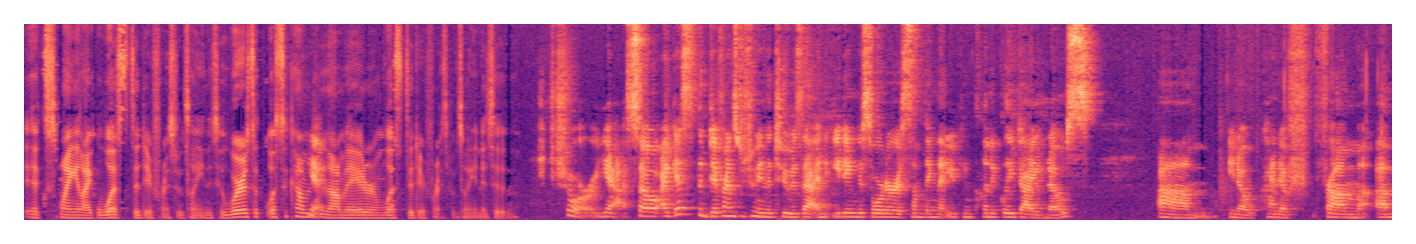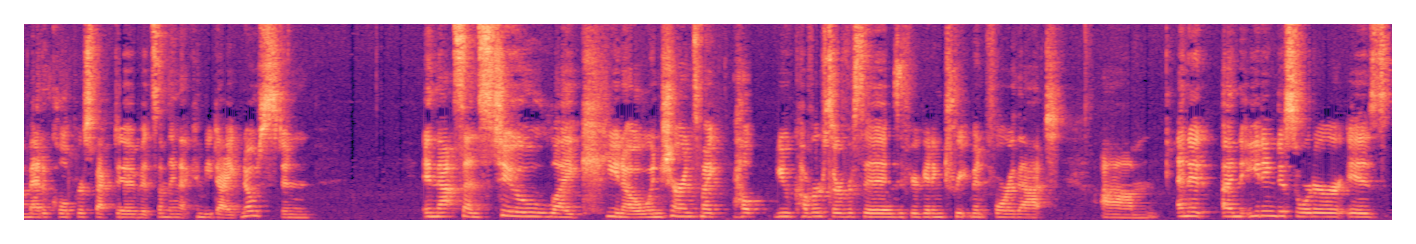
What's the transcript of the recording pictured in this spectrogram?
explain like what's the difference between the two. Where's the what's the common yeah. denominator and what's the difference between the two? Sure. Yeah. So I guess the difference between the two is that an eating disorder is something that you can clinically diagnose. Um, you know, kind of from a medical perspective, it's something that can be diagnosed and in that sense too like you know insurance might help you cover services if you're getting treatment for that. Um, and it an eating disorder is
